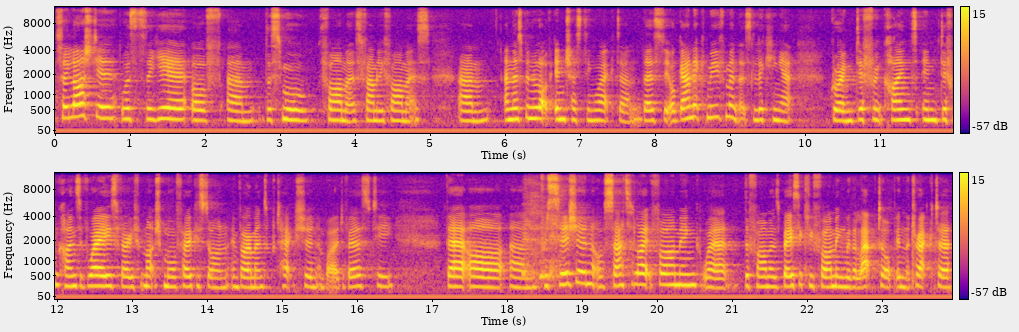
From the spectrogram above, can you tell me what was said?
So last year was the year of um, the small farmers, family farmers, um, and there's been a lot of interesting work done. There's the organic movement that's looking at growing different kinds in different kinds of ways, very much more focused on environmental protection and biodiversity. There are um, precision or satellite farming, where the farmer is basically farming with a laptop in the tractor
